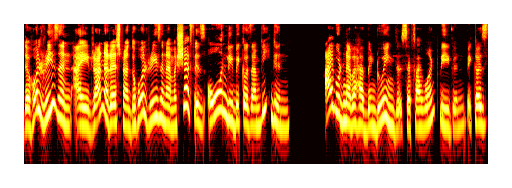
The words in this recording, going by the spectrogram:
the whole reason i run a restaurant the whole reason i'm a chef is only because i'm vegan. I would never have been doing this if i weren't vegan because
